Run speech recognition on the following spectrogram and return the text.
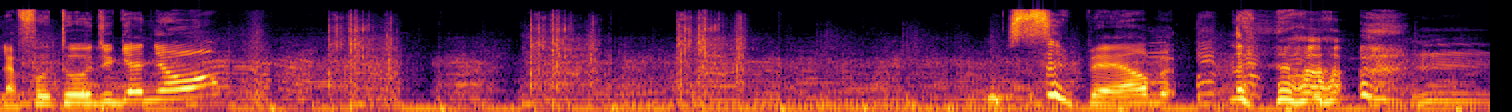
La photo du gagnant? Superbe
